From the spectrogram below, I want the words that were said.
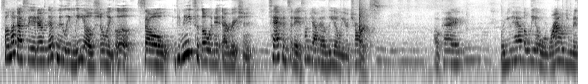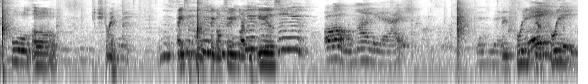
So like I said, there's definitely Leo showing up. So you need to go in that direction. Tap into that. Some of y'all have Leo in your charts. Okay? Or you have a Leo around you that's full of strength. Ace of Cups. They're going to tell you like it is. Oh my gosh. They're free. They're free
